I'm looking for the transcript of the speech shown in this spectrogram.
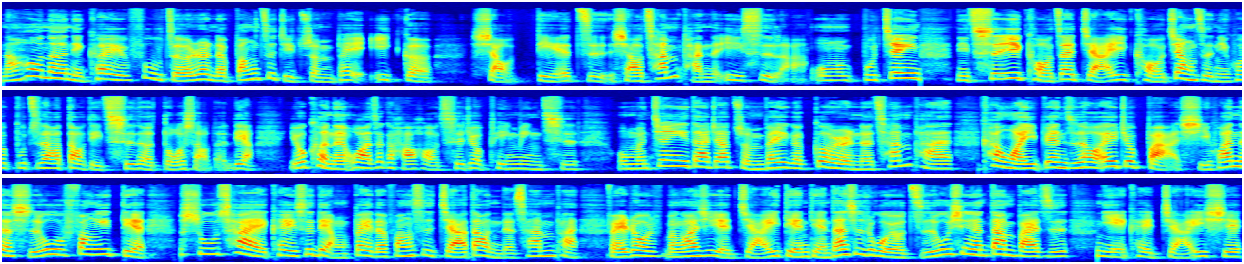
然后呢，你可以负责任的帮自己准备一个。小碟子、小餐盘的意思啦。我们不建议你吃一口再夹一口，这样子你会不知道到底吃了多少的量，有可能哇，这个好好吃就拼命吃。我们建议大家准备一个个人的餐盘，看完一遍之后，哎，就把喜欢的食物放一点，蔬菜可以是两倍的方式夹到你的餐盘，肥肉没关系也夹一点点，但是如果有植物性的蛋白质，你也可以夹一些，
